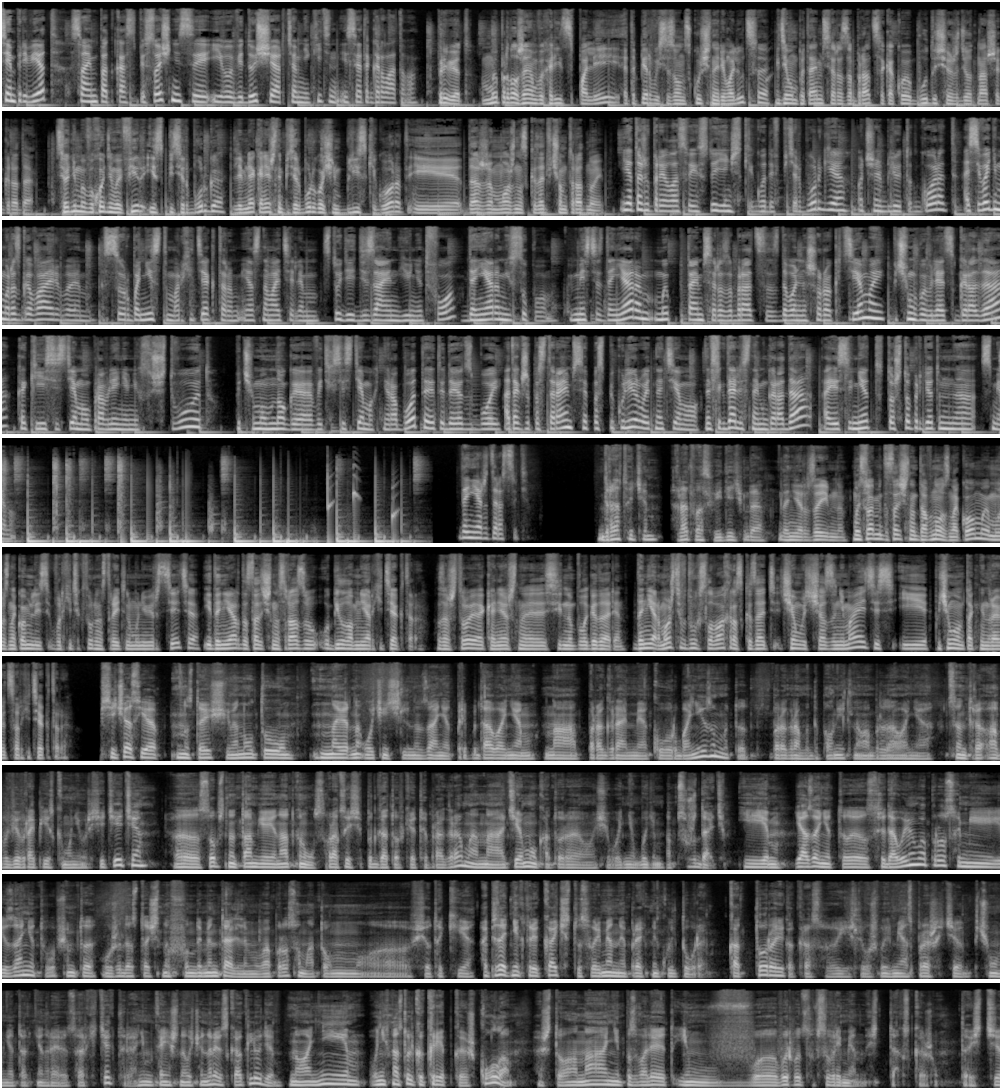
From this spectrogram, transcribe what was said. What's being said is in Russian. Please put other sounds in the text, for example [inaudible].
Всем привет! С вами подкаст «Песочницы» и его ведущий Артем Никитин и Света Горлатова. Привет! Мы продолжаем выходить с полей. Это первый сезон «Скучная революция», где мы пытаемся разобраться, какое будущее ждет наши города. Сегодня мы выходим в эфир из Петербурга. Для меня, конечно, Петербург очень близкий город и даже, можно сказать, в чем-то родной. Я тоже провела свои студенческие годы в Петербурге. Очень люблю этот город. А сегодня мы разговариваем с урбанистом, архитектором и основателем студии дизайн Unit 4 Даньяром Юсуповым. Вместе с Даньяром мы пытаемся разобраться с довольно широкой темой, почему появляются города, какие системы управления в них существуют, почему многое в этих системах не работает и дает сбой, а также постараемся поспекулировать на тему, навсегда ли с нами города, а если нет, то что придет им на смену. Даниэль, здравствуйте. Здравствуйте, рад вас видеть. Да, Даниэр, взаимно. Мы с вами достаточно давно знакомы, мы знакомились в архитектурно-строительном университете, и Даниэр достаточно сразу убил во мне архитектора, за что я, конечно, сильно благодарен. Даниэр, можете в двух словах рассказать, чем вы сейчас занимаетесь и почему вам так не нравятся архитекторы? Сейчас я в настоящую минуту, наверное, очень сильно занят преподаванием на программе «Коурбанизм». Это программа дополнительного образования Центра АБ в Европейском университете. Э, собственно, там я и наткнулся в процессе подготовки этой программы на тему, которую мы сегодня будем обсуждать. И я занят э, средовыми вопросами и занят, в общем-то, уже достаточно фундаментальным вопросом о том, э, все-таки описать некоторые качества современной проектной культуры, которые, как раз, если уж вы меня спрашиваете, почему мне так не нравятся архитекторы, они мне, конечно, очень нравятся как люди, но они, у них настолько крепкая школа, что она не позволяет им вырваться в современность, так скажу. То есть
